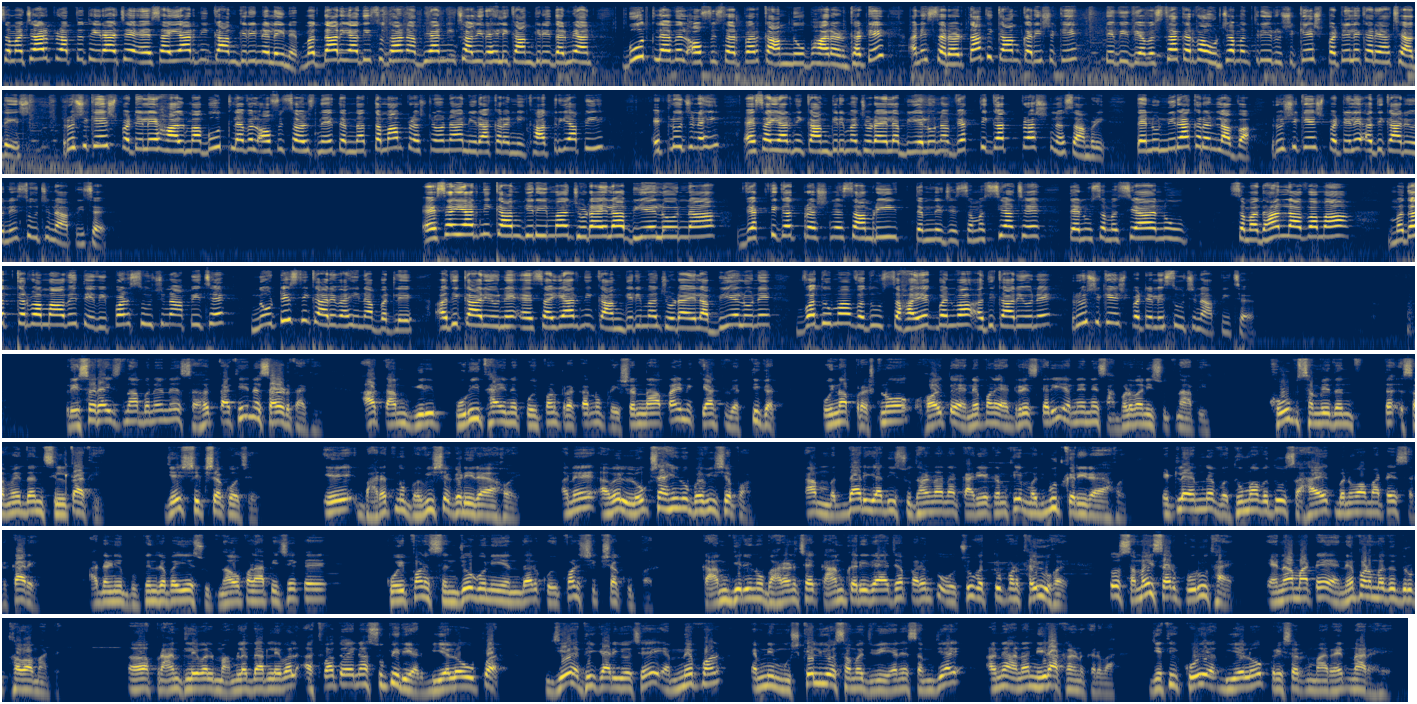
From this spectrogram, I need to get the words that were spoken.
સમાચાર પ્રાપ્ત થઈ રહ્યા છે. એસઆઈઆરની કામગીરીને લઈને મતદાર યાદી સુધારણા અભિયાનની ચાલી રહેલી કામગીરી દરમિયાન બૂથ લેવલ ઓફિસર પર કામનું ભારણ ઘટે અને સરળતાથી કામ કરી શકે તેવી વ્યવસ્થા કરવા ઊર્જા મંત્રી ઋષિકેશ પટેલે કર્યા છે આદેશ. ઋષિકેશ પટેલે હાલમાં બૂથ લેવલ ઓફિસર્સને તેમના તમામ પ્રશ્નોના નિરાકરણની ખાતરી આપી. એટલું જ નહીં એસઆઈઆરની કામગીરીમાં જોડાયેલા બીએલઓના વ્યક્તિગત પ્રશ્ન સાંભળી તેનું નિરાકરણ લાવવા ઋષિકેશ પટેલે અધિકારીઓને સૂચના આપી છે. એસઆઈઆરની કામગીરીમાં જોડાયેલા બીએલઓના વ્યક્તિગત પ્રશ્ન સાંભળી તેમને જે સમસ્યા છે, તેનું સમસ્યાનું સમાધાન લાવવામાં મદદ કરવામાં આવે તેવી પણ સૂચના આપી છે. નોટિસની કાર્યવાહીના બદલે અધિકારીઓને એસઆઈઆરની કામગીરીમાં જોડાયેલા બીએલઓને વધુમાં વધુ સહાયક બનવા અધિકારીઓને ઋષિકેશ પટેલે સૂચના આપી છે. પ્રેશરાઇઝ ના બને ને સહજતાથી અને સરળતાથી આ કામગીરી પૂરી થાય ને કોઈ પણ પ્રકારનું પ્રેશર ના અપાય ને ક્યાંક વ્યક્તિગત કોઈના પ્રશ્નો હોય તો એને પણ એડ્રેસ કરી અને એને સાંભળવાની સૂચના આપી. ખૂબ સંવેદન સંવેદનશીલતાથી જે શિક્ષકો છે, એ ભારતનું ભવિષ્ય ઘડી રહ્યા હોય અને હવે લોકશાહીનું ભવિષ્ય પણ આ મતદાર યાદી સુધારણાના કાર્યક્રમથી મજબૂત કરી રહ્યા હોય એટલે એમને વધુમાં વધુ સહાયક બનવા માટે સરકારે આદરણીય ભૂપેન્દ્રભાઈએ સૂચનાઓ પણ આપી છે કે કોઈ પણ સંજોગોની અંદર કોઈ પણ શિક્ષક ઉપર. કામગીરીનું ભારણ છે, કામ કરી રહ્યા છે, પરંતુ ઓછું વધતું પણ થયું હોય, તો સમયસર પૂરું થાય, એના માટે એને પણ મદદરૂપ થવા માટે. પ્રાંત લેવલ, મામલતદાર લેવલ અથવા તો એના સુપિરિયર બીએલઓ ઉપર જે અધિકારીઓ છે, એમને પણ એમની મુશ્કેલીઓ સમજવી અને સમજાય અને આના નિરાકરણ કરવા, જેથી કોઈ બીએલઓ પ્રેશરમાં ના રહે.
